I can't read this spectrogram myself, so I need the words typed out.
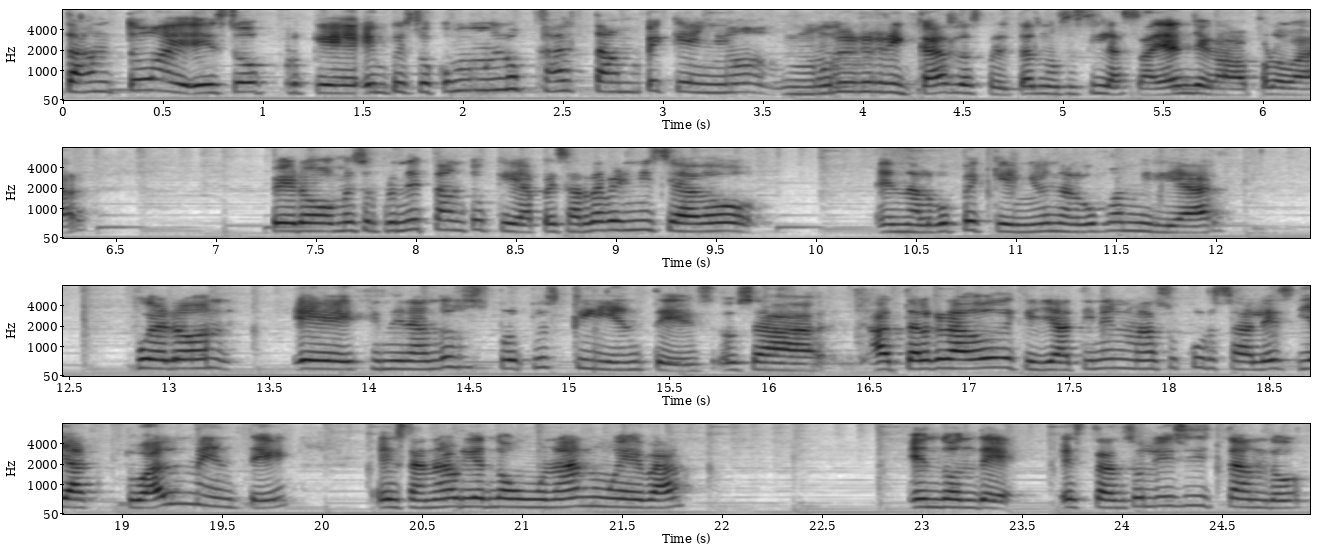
tanto eso porque empezó como un local tan pequeño, muy ricas las paletas, no sé si las hayan llegado a probar pero me sorprende tanto que a pesar de haber iniciado en algo pequeño, en algo familiar, fueron eh, generando sus propios clientes, o sea, a tal grado de que ya tienen más sucursales y actualmente están abriendo una nueva en donde están solicitando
